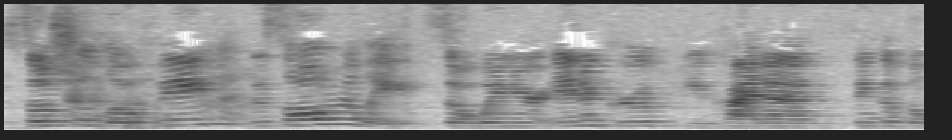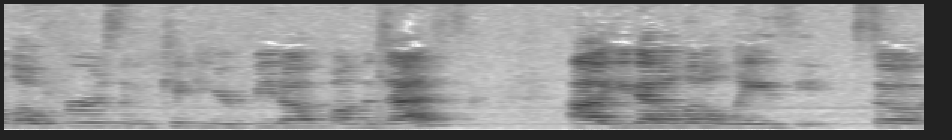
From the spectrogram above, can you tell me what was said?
Social loafing, this all relates. So when you're in a group, you kind of think of the loafers and kicking your feet up on the desk. Uh, you get a little lazy. So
